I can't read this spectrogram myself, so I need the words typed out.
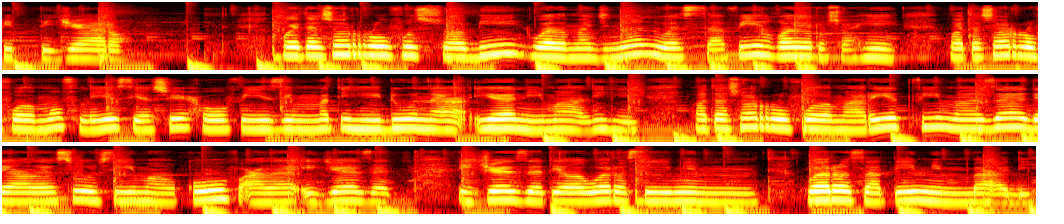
في التجارة وتصرف الصبي والمجنون والسفيه غير صحيح وتصرف المفلس يصح في ذمته دون أعيان ماله وتصرف المريض فيما زاد على الثلث موقوف على إجازة إجازة الورث من ورثة من بعده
